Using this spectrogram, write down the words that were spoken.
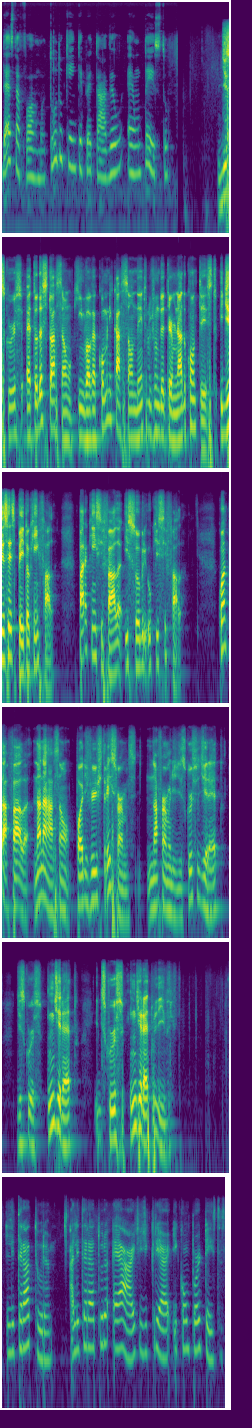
Desta forma, tudo que é interpretável é um texto. Discurso é toda situação que envolve a comunicação dentro de um determinado contexto e diz respeito a quem fala, para quem se fala e sobre o que se fala. Quanto à fala, na narração, pode vir de três formas: na forma de discurso direto, discurso indireto e discurso indireto livre. Literatura. A literatura é a arte de criar e compor textos,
